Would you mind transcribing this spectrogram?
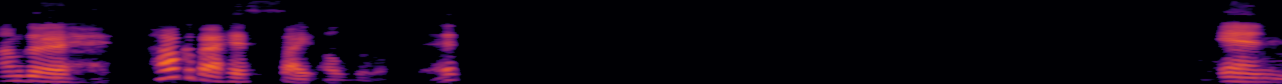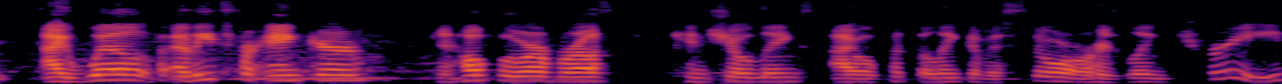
I'm going to talk about his site a little bit. And I will, at least for Anchor, and hopefully wherever else can show links, I will put the link of his store or his link tree.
